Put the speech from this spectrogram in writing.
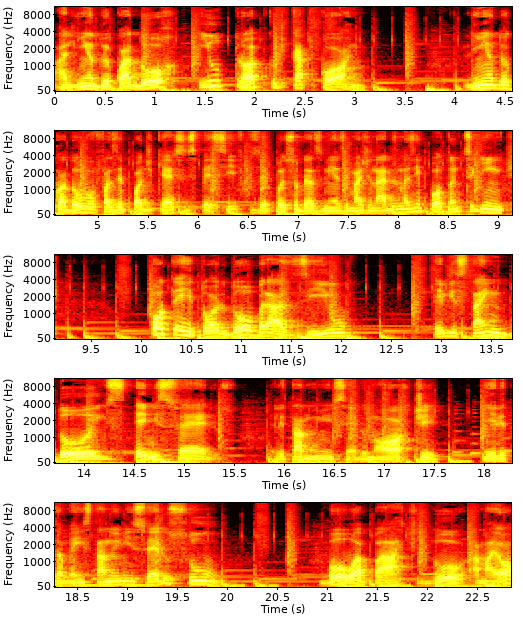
a linha do Equador e o Trópico de Capricórnio. Linha do Equador, vou fazer podcasts específicos depois sobre as linhas imaginárias, mas é importante o seguinte: o território do Brasil ele está em dois hemisférios. Ele está no hemisfério norte e ele também está no hemisfério sul. Boa parte do, a maior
